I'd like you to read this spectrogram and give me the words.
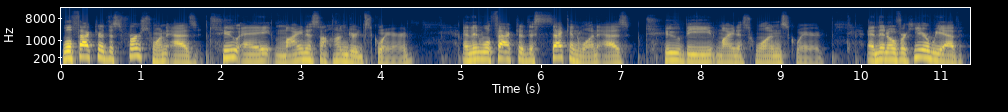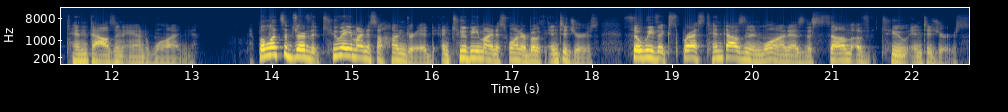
We'll factor this first one as 2a minus 100 squared, and then we'll factor the second one as 2b minus 1 squared. And then over here we have 10,001. But let's observe that 2a minus 100 and 2b minus 1 are both integers. So we've expressed 10,001 as the sum of two integers.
